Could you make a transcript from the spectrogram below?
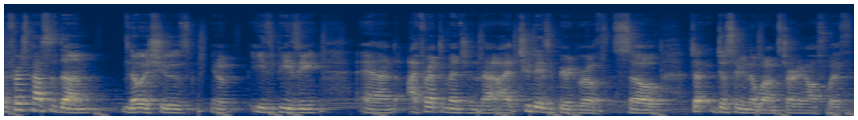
the first pass is done, no issues, you know, easy peasy. And I forgot to mention that I had two days of beard growth, so just so you know what I'm starting off with.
